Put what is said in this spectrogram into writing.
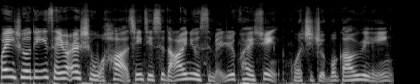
欢迎收听三月二十五号星期四的 iNews 每日快讯，我是主播高玉玲。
